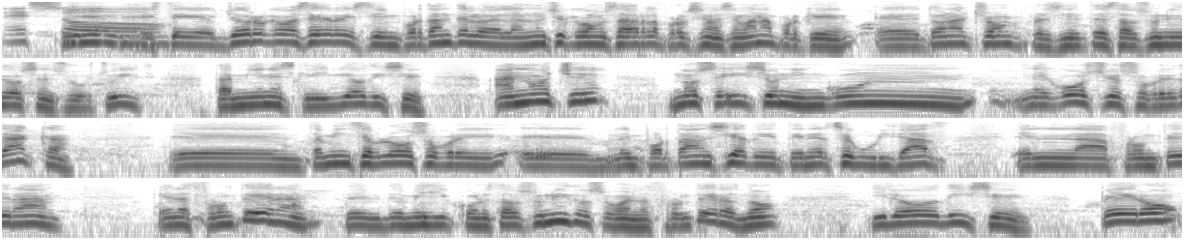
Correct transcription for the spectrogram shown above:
Eso. Miren, este, yo creo que va a ser este, importante lo del anuncio que vamos a dar la próxima semana porque eh, Donald Trump, presidente de Estados Unidos, en su tweet también escribió, dice, anoche no se hizo ningún negocio sobre DACA. Eh, también se habló sobre eh, la importancia de tener seguridad en la frontera, en las fronteras de, de México con Estados Unidos o en las fronteras, ¿no? Y luego dice, pero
